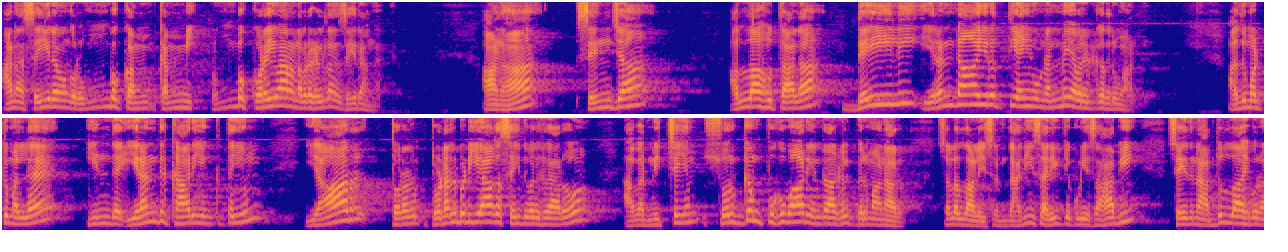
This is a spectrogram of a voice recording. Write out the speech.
ஆனால் செய்கிறவங்க ரொம்ப கம் கம்மி ரொம்ப குறைவான நபர்கள் தான் செய்கிறாங்க ஆனால் செஞ்சால் அல்லாஹு தாலா டெய்லி இரண்டாயிரத்தி ஐநூறு நன்மை அவருக்கு தருவான். அது மட்டுமல்ல இந்த இரண்டு காரியத்தையும் யார் தொடர் தொடர்படியாக செய்து வருகிறாரோ அவர் நிச்சயம் சொர்க்கம் புகுவார் என்றார்கள் பெருமானார் ஸல்லல்லாஹு அலிஸ்லாம் இந்த ஹதீஸ் அறிவிக்கக்கூடிய சஹாபி செய்தனா அப்துல்லாஹிபுர்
